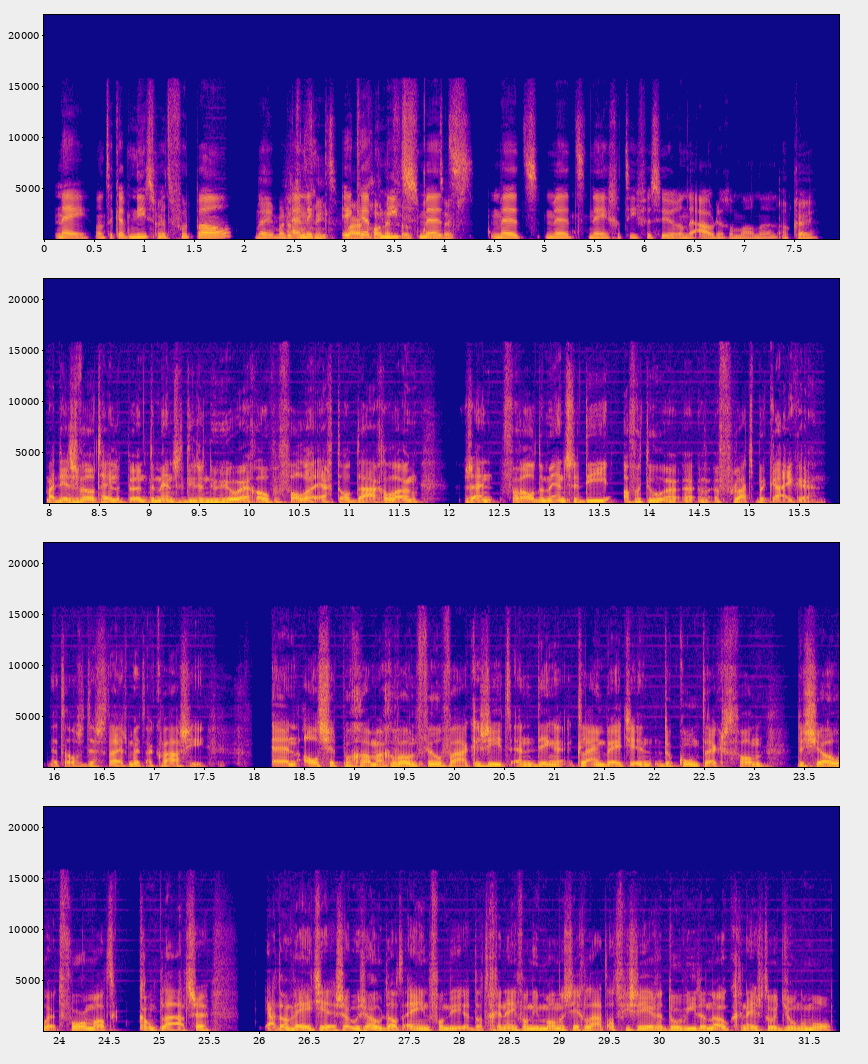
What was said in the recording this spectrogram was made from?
Nee, want ik heb niets met voetbal. Nee, maar dat en hoeft ik, niet. ik Maar heb gewoon even niets met, met, met negatieve, zeurende oudere mannen. Oké. Maar dit is wel het hele punt. De mensen die er nu heel erg over vallen, echt al dagenlang, zijn vooral de mensen die af en toe een, een, een flat bekijken. Net als destijds met Aquasi. En als je het programma gewoon veel vaker ziet en dingen een klein beetje in de context van de show, het format kan plaatsen. Ja, dan weet je sowieso dat, een van die, dat geen een van die mannen zich laat adviseren door wie dan ook. Geen eens door John de Mol.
